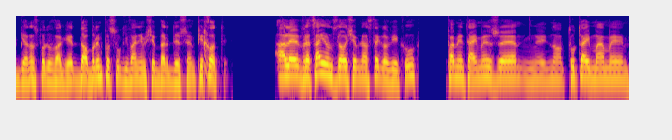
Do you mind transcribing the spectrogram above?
biorąc pod uwagę dobrym posługiwaniem się berdyszem piechoty. Ale wracając do XVIII wieku, pamiętajmy, że no, tutaj mamy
